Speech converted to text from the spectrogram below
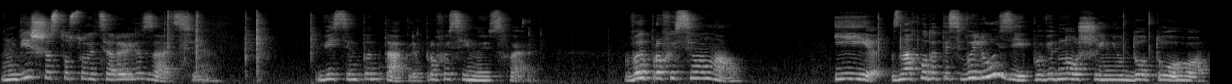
Більше стосується реалізації. Вісім пентаклів професійної сфери. Ви професіонал. І знаходитесь в ілюзії по відношенню до того,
